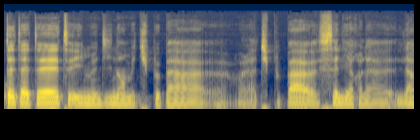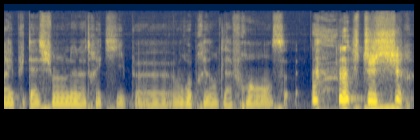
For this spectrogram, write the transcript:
tête à tête et il me dit non mais tu peux pas, euh, voilà tu peux pas salir la, la réputation de notre équipe, on représente la France, je te jure.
